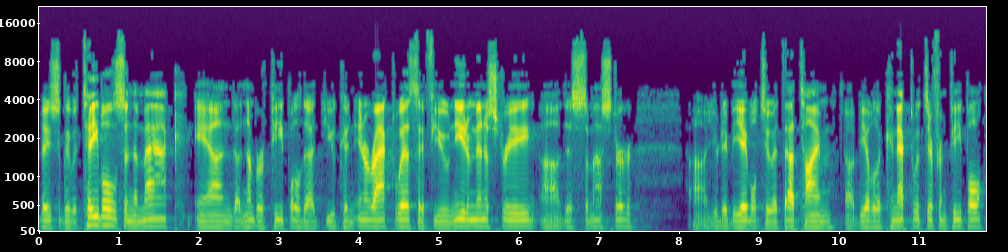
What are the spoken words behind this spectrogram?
basically with tables in the MAC, and a number of people that you can interact with if you need a ministry uh, this semester. Uh, you're to be able to, at that time, uh, be able to connect with different people.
